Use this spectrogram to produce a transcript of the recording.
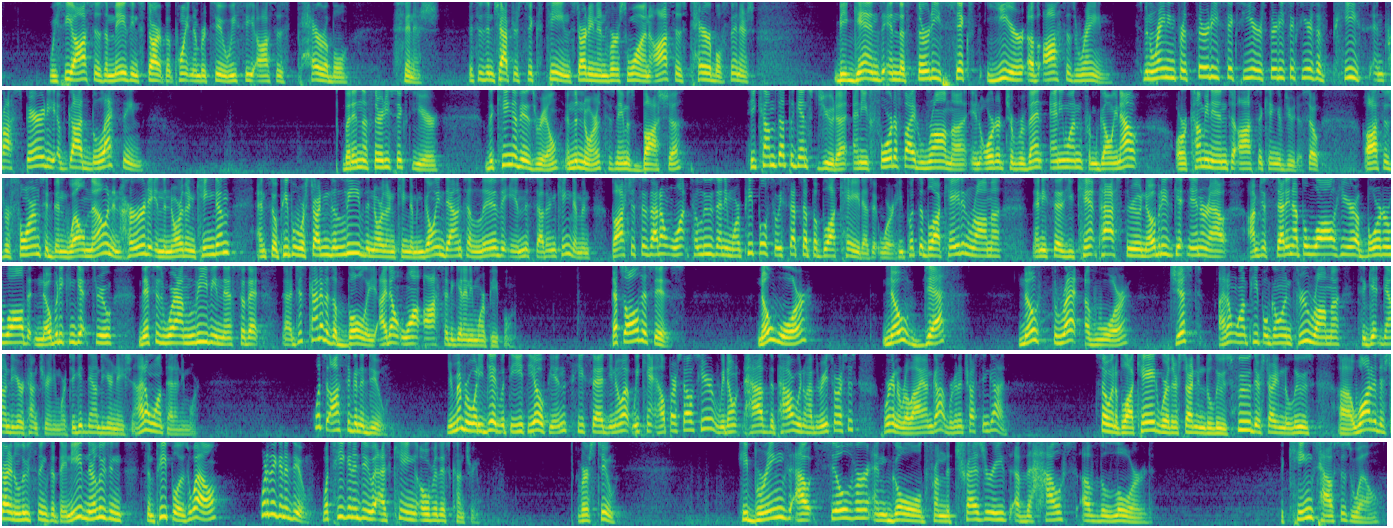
We see Asa's amazing start, but point number two, we see Asa's terrible finish. This is in chapter 16, starting in verse 1. Asa's terrible finish begins in the 36th year of Asa's reign. He's been reigning for 36 years, 36 years of peace and prosperity, of God blessing. But in the 36th year, the king of Israel in the north, his name is Baasha, he comes up against Judah and he fortified Ramah in order to prevent anyone from going out or coming in to Asa, king of Judah. So Asa's reforms had been well known and heard in the northern kingdom, and so people were starting to leave the northern kingdom and going down to live in the southern kingdom. And Baasha says, I don't want to lose any more people, so he sets up a blockade, as it were. He puts a blockade in Ramah, and he says, You can't pass through, nobody's getting in or out. I'm just setting up a wall here, a border wall that nobody can get through. This is where I'm leaving this so that, uh, just kind of as a bully, I don't want Asa to get any more people. That's all this is. No war, no death no threat of war, just, I don't want people going through Ramah to get down to your country anymore, to get down to your nation. I don't want that anymore. What's Asa going to do? You remember what he did with the Ethiopians. He said, you know what, we can't help ourselves here. We don't have the power, we don't have the resources. We're going to rely on God, we're going to trust in God. So, in a blockade where they're starting to lose food, they're starting to lose uh, water, they're starting to lose things that they need, and they're losing some people as well, what are they going to do? What's he going to do as king over this country? Verse 2 He brings out silver and gold from the treasuries of the house of the Lord, the king's house as well,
